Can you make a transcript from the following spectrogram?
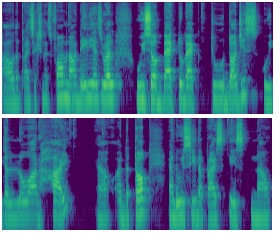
how the price action is formed. Now daily as well we saw back to back two dojis with a lower high uh, at the top and we see the price is now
